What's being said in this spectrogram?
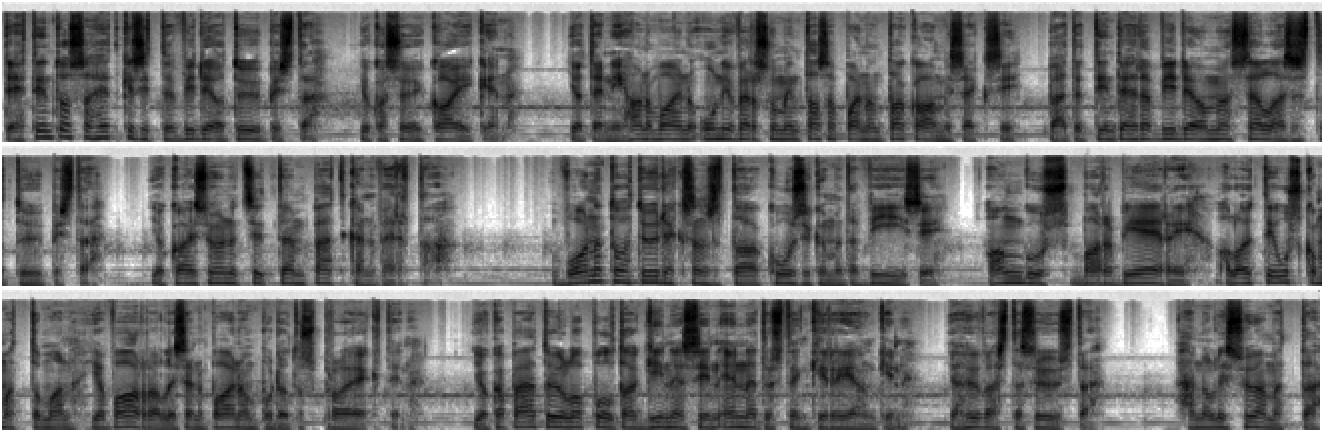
Tehtiin tuossa hetki sitten videotyypistä, joka söi kaiken, joten ihan vain universumin tasapainon takaamiseksi päätettiin tehdä video myös sellaisesta tyypistä, joka ei syönyt sitten pätkän vertaa. Vuonna 1965 Angus Barbieri aloitti uskomattoman ja vaarallisen painonpudotusprojektin, joka päätyi lopulta Guinnessin ennätysten kirjankin ja hyvästä syystä. Hän oli syömättä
